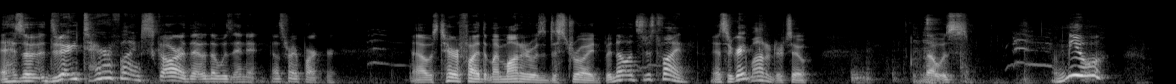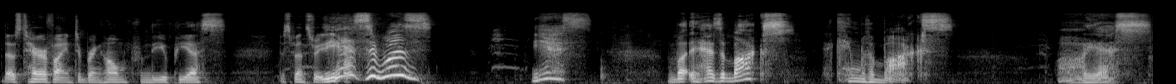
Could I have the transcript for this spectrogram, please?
It has a very terrifying scar that, that was in it. That's right, Parker. I was terrified that my monitor was destroyed, but no, it's just fine. It's a great monitor, too. That was... Mew! That was terrifying to bring home from the UPS dispensary. Yes, it was! Yes! But it has a box. It came with a box. Oh, yes.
